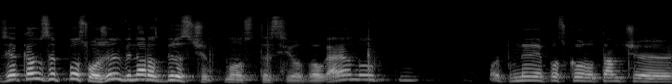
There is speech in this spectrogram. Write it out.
Сега казва се по-сложен. Вина разбира се, че може да се търси в България, но моето мнение е по-скоро там, че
